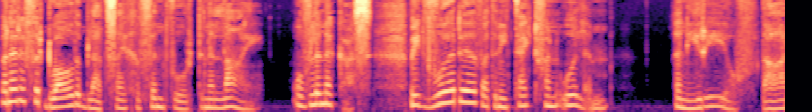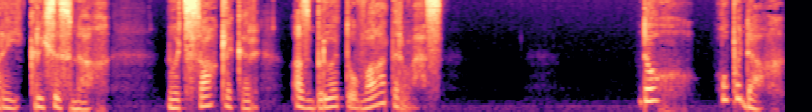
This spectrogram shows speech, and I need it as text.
wanneer 'n verdwaalde bladsy gevind word in 'n laai of linnekas met woorde wat in die tyd van Olim in hierdie of daardie krisisnag noodsaakliker as brood of water was. Doch op 'n dag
